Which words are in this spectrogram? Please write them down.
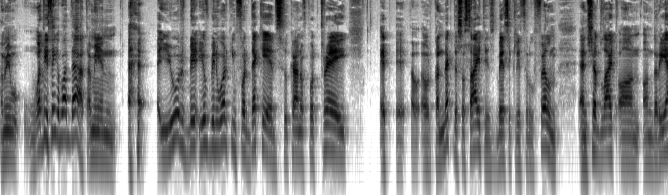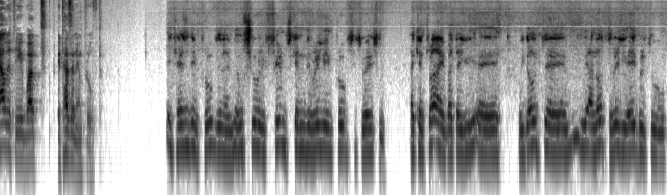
I mean, what do you think about that? I mean, you've been, you've been working for decades to kind of portray it, or connect the societies basically through film and shed light on, on the reality, but it hasn't improved. It hasn't improved, and I'm not sure if films can really improve the situation. I can try, but I, uh, we don't. Uh, we are not really able to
